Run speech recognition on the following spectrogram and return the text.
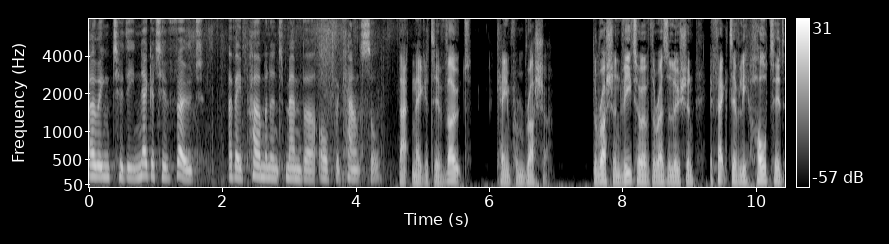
owing to the negative vote of a permanent member of the Council. That negative vote came from Russia. The Russian veto of the resolution effectively halted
